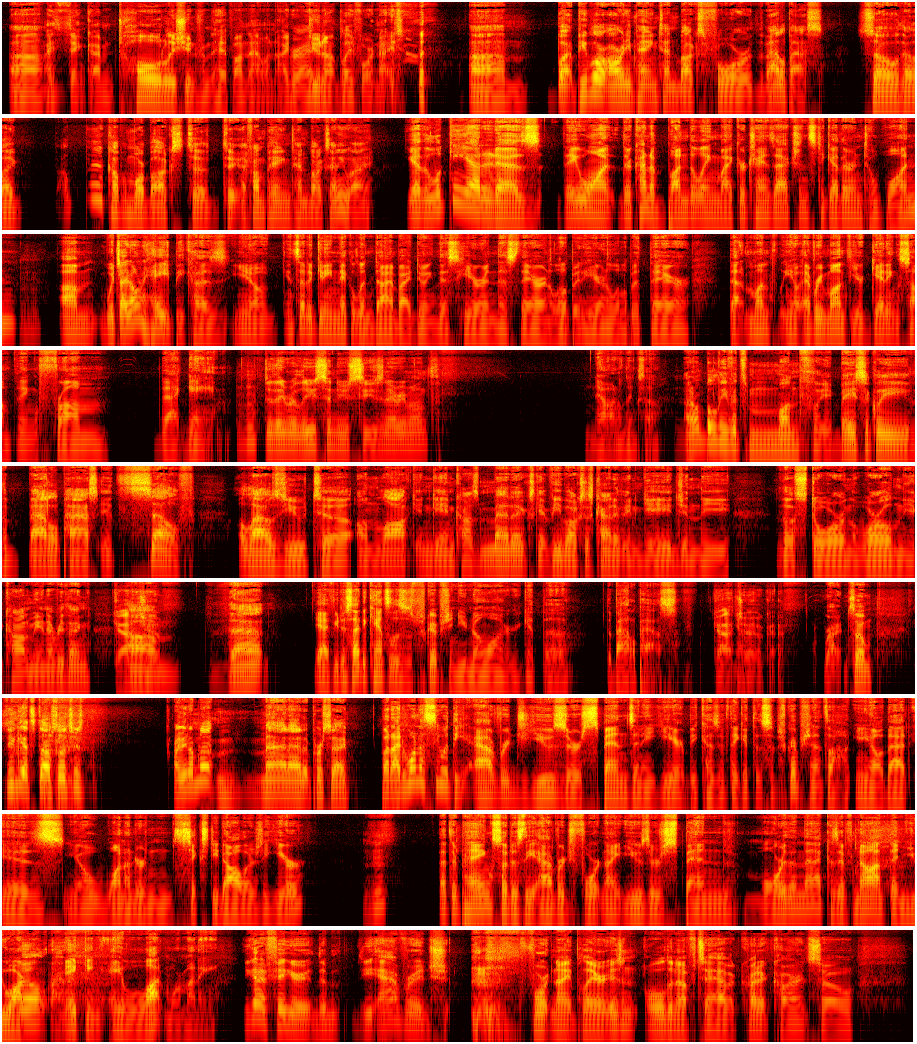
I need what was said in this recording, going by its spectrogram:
Um, I think I'm totally shooting from the hip on that one. I Right. do not play Fortnite. um, but people are already paying ten bucks for the battle pass, so they're like, I'll pay a couple more bucks to, to if I'm paying ten bucks anyway. Yeah, they're looking at it as they want. They're kind of bundling microtransactions together into one, Mhm. um, which I don't hate because you know instead of getting nickel and dime by doing this here and this there and a little bit here and a little bit there, that month, you know, every month you're getting something from that game. do they release a new season every month? No, I don't think so. I don't believe it's monthly. Basically, the battle pass itself allows you to unlock in-game cosmetics, get V-bucks, just kind of engage in the the store and the world and the economy and everything. Gotcha. Um, that Yeah, if you decide to cancel the subscription, you no longer get the the battle pass. gotcha. yeah. Okay. right. So, so you get stuff. So it's just. I mean, I'm not mad at it per se. But I'd want to see what the average user spends in a year because if they get the subscription, that's a you know that is you know one hundred and sixty dollars a year Mm-hmm. that they're paying. So does the average Fortnite user spend more than that? Because if not, then you are Well, making a lot more money. you got to figure the the average Fortnite player isn't old enough to have a credit card, so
